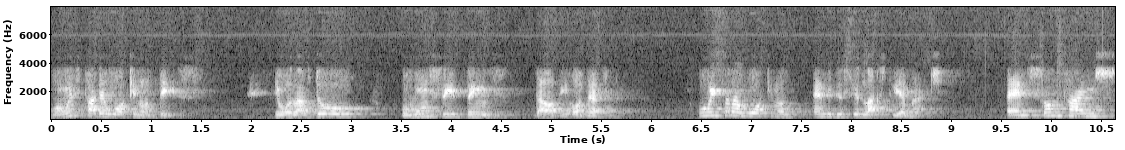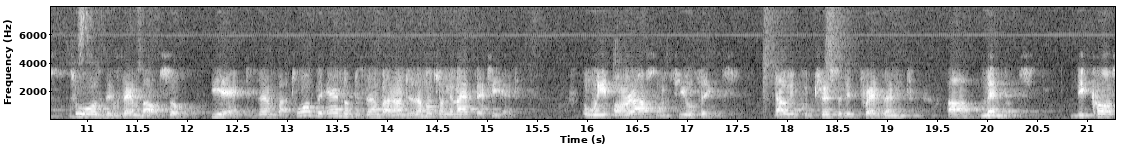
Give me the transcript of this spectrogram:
when we started working on this, it was as though we won't see things that will be unhealthy. We started working on NDDC last year, March, and sometimes towards December or so, yeah, December, towards the end of December, around December 29th, 30th, we unwrapped some few things that we could trace to the present uh, members. Because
